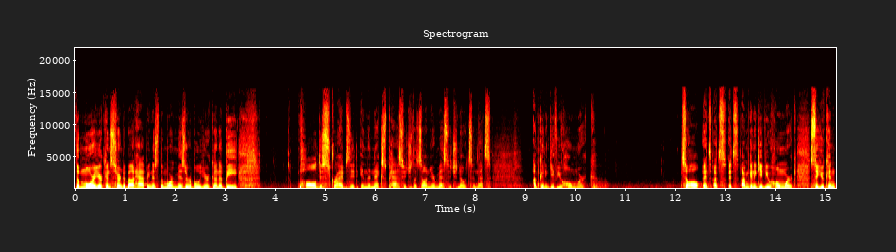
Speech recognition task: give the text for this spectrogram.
The more you're concerned about happiness, the more miserable you're going to be. Paul describes it in the next passage that's on your message notes, and that's I'm going to give you homework. So it's, it's, it's, I'm going to give you homework so you can,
